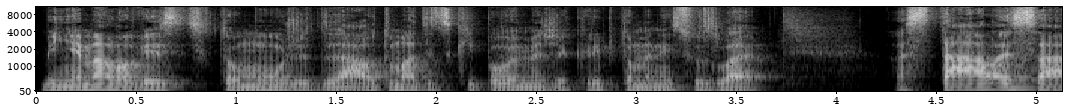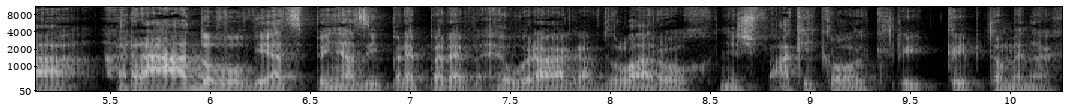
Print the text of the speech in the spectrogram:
by nemalo viesť k tomu, že teda automaticky povieme, že kryptomeny sú zlé. Stále sa rádovo viac peňazí prepere v eurách a v dolároch, než v akýchkoľvek kryptomenách.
